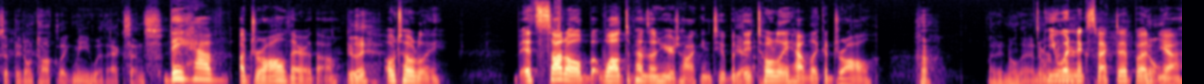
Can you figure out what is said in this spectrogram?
Except they don't talk like me with accents. They have a drawl there, though. Do they? Oh, totally. It's subtle, but well, it depends on who you're talking to. But they totally have like a drawl. Huh. I didn't know that. I never You been wouldn't there. expect it, but No. yeah.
